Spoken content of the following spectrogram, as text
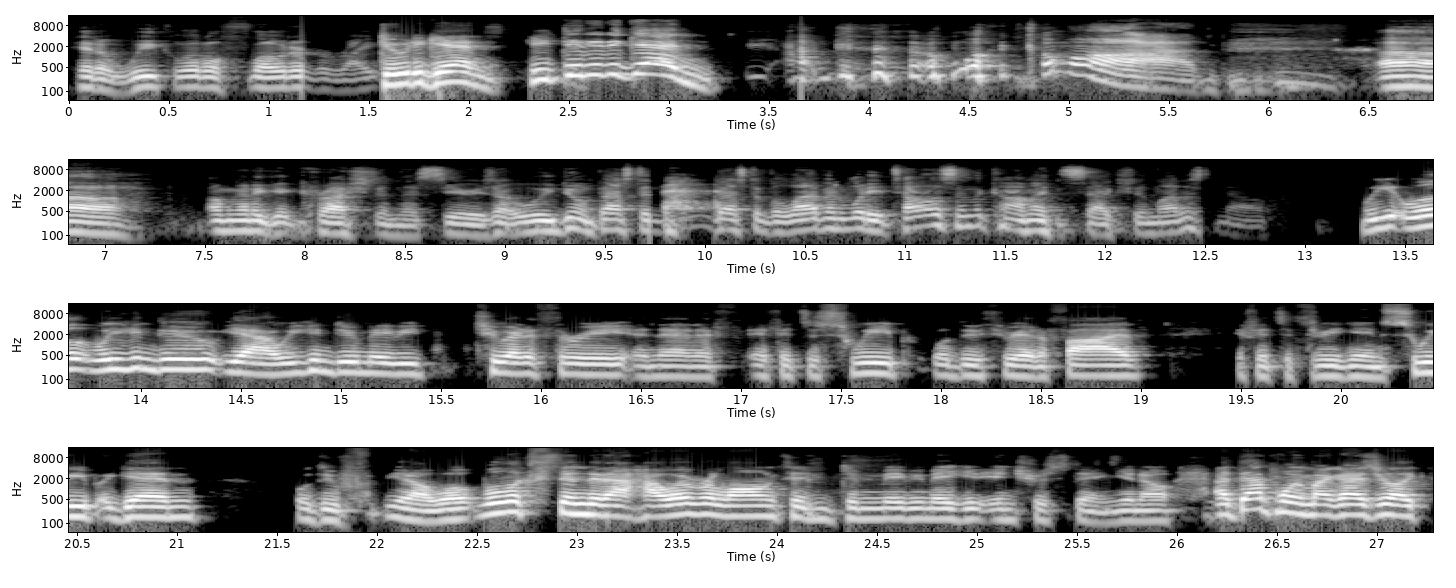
hit a weak little floater to right. Do it again. He did it again. what? Come on. Uh, I'm gonna get crushed in this series. Are we doing best of best of eleven? What do you tell us in the comments section? Let us know. We will. We can do. Yeah, we can do maybe two out of three, and then if if it's a sweep, we'll do three out of five. If it's a three game sweep, again, we'll do. You know, we'll we'll extend it out however long to to maybe make it interesting. You know, at that point, my guys are like,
